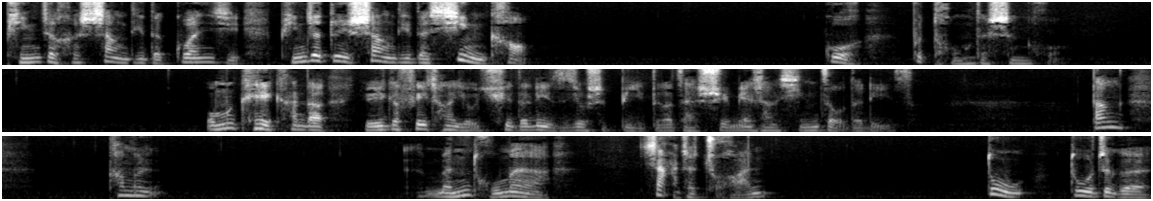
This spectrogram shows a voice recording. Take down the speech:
凭着和上帝的关系，凭着对上帝的信靠，过不同的生活。我们可以看到有一个非常有趣的例子，就是彼得在水面上行走的例子。当他们门徒们啊驾着船渡渡这个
